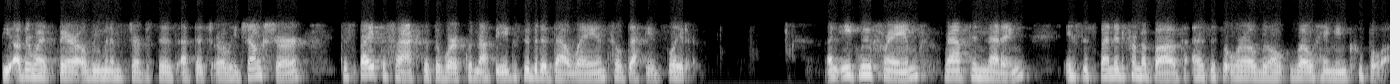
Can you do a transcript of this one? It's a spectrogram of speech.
the otherwise bare aluminum surfaces at this early juncture, despite the fact that the work would not be exhibited that way until decades later. An igloo frame wrapped in netting is suspended from above as if it were a low, hanging cupola.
